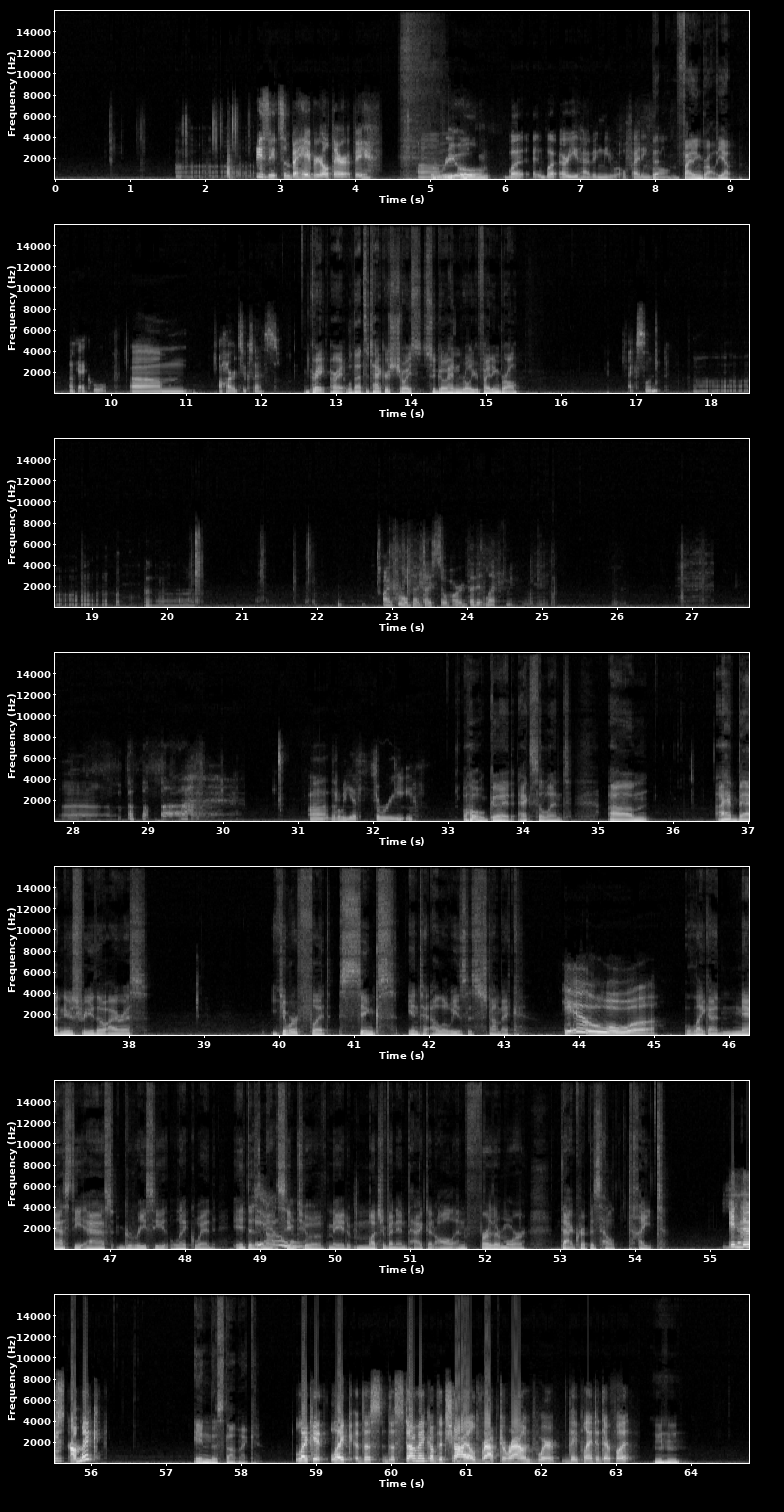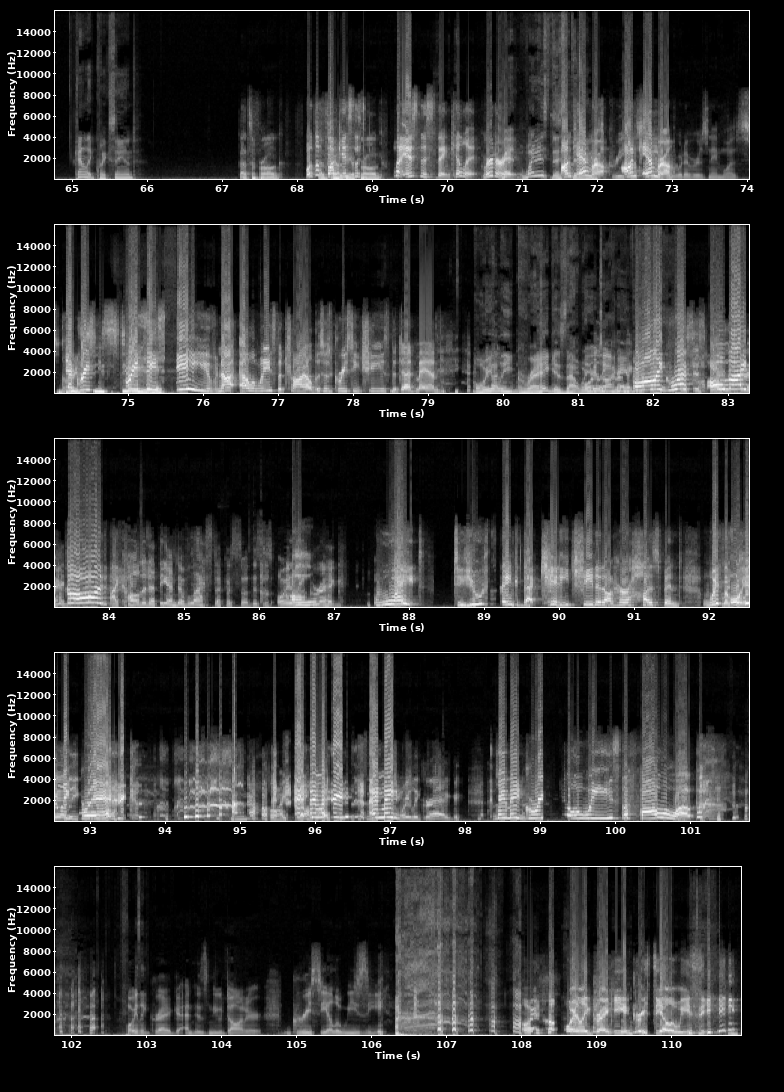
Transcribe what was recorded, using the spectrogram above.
Please need some behavioral therapy. For Um, real. What what are you having me roll? Fighting brawl. Fighting brawl. Yep. Okay, cool. Um, a hard success. Great. All right. Well, that's attacker's choice. So go ahead and roll your fighting brawl. Excellent. Uh, I've rolled that dice so hard that it left me. Uh, that'll be a three. Oh, good. Excellent. Um, I have bad news for you, though, Iris. Your foot sinks into Eloise's stomach Ew. Like a nasty ass greasy liquid. It does not seem to have made much of an impact at all, and furthermore, that grip is held tight In their stomach? in the stomach. Like it like the the stomach of the child wrapped around where they planted their foot? Mm-hmm. Kind of like quicksand. That's a frog. What the That's fuck is this? frog. What is this thing? Kill it. Murder it. what is this On thing? camera. Greasy On Steve camera. or whatever his name was. Yeah, Greasy Greasy Steve. Greasy Steve, not Eloise the child. This is Greasy Cheese, the dead man. Oily Greg? Is that what you're talking Greg. about? Holy Greg! This is Oh Oily my Greg. god! I called it at the end of last episode. This is Oily Oh. Greg. Wait! Do you think that Kitty cheated on her husband with, With Oily, Oily Greg? No, I don't. made- and made- Oily Greg. they made Greasy Eloise the follow-up. Oily Greg and his new daughter, Greasy Eloise. Oily, Oily Greggy and Greasy Eloise.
